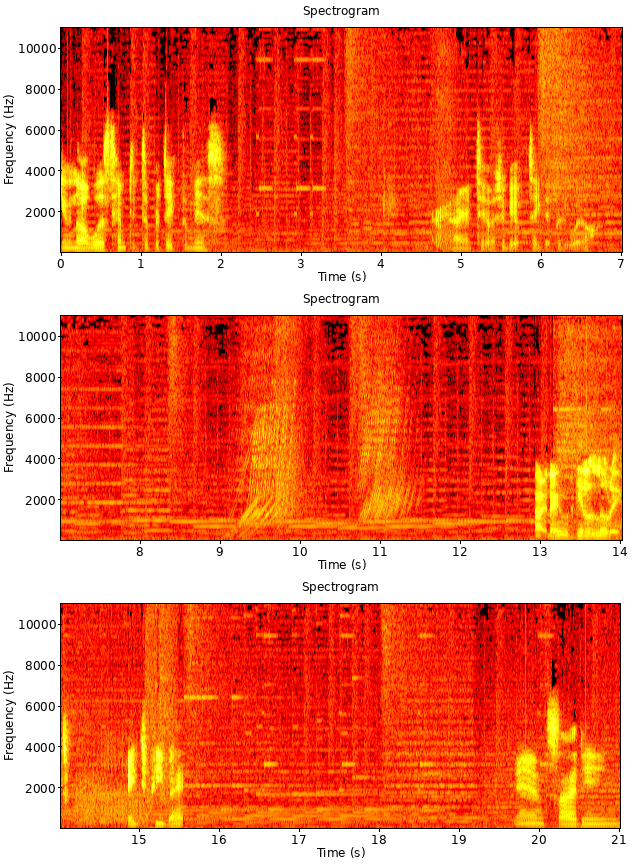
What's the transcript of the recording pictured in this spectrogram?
Even though I was tempted to predict the miss. Alright, Iron Tail should be able to take that pretty well. Alright, they would get a little HP back. And Sidene,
